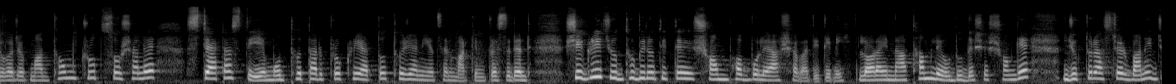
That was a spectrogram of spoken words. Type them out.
যোগাযোগ মাধ্যম ট্রুথ সোশ্যালে স্ট্যাটাস দিয়ে মধ্যতার প্রক্রিয়ার তথ্য জানিয়েছেন মার্কিন প্রেসিডেন্ট। শীঘ্রই যুদ্ধবিরতিতে সম্ভব বলে আশাবাদী তিনি। লড়াই না থামলেও দুদেশের সঙ্গে যুক্তরাষ্ট্রের বাণিজ্য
